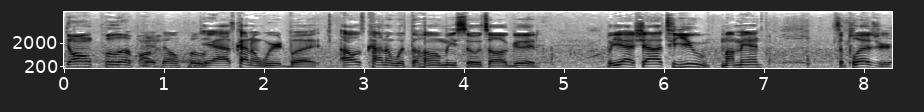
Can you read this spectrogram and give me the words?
don't pull up on him. don't pull Yeah, that's kind of weird, but I was kind of with the homie, so it's all good. But yeah, shout out to you, my man. It's a pleasure.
